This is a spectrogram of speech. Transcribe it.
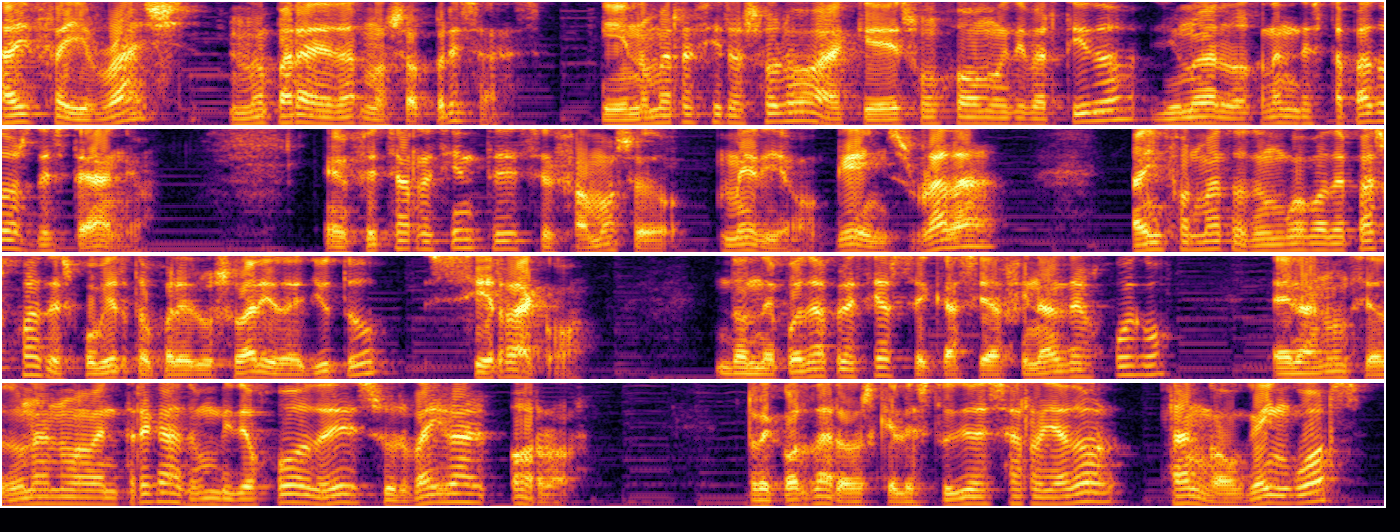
Hi-Fi Rush no para de darnos sorpresas, y no me refiero solo a que es un juego muy divertido y uno de los grandes tapados de este año. En fechas recientes, el famoso medio Games Radar ha informado de un huevo de Pascua descubierto por el usuario de YouTube Sirraco, donde puede apreciarse casi al final del juego el anuncio de una nueva entrega de un videojuego de Survival Horror. Recordaros que el estudio desarrollador Tango Gameworks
